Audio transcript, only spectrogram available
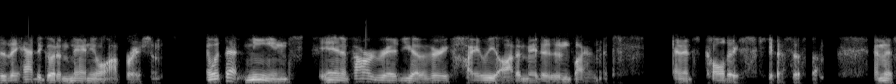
is they had to go to manual operations. And what that means in a power grid, you have a very highly automated environment, and it's called a SCADA system. And this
